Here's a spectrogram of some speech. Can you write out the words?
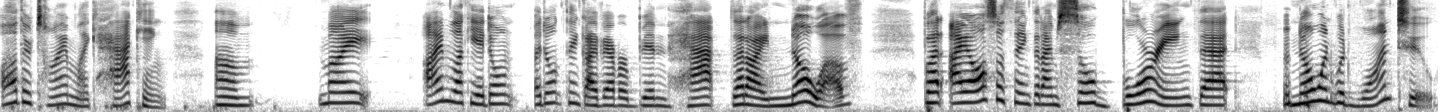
all their time like hacking. Um, my, I'm lucky. I don't. I don't think I've ever been hacked that I know of. But I also think that I'm so boring that no one would want to.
